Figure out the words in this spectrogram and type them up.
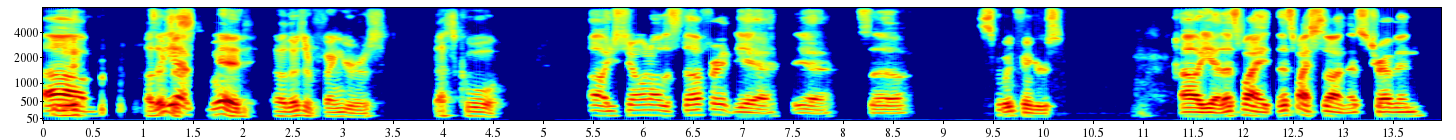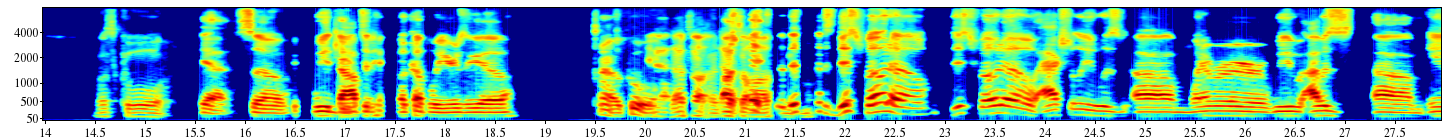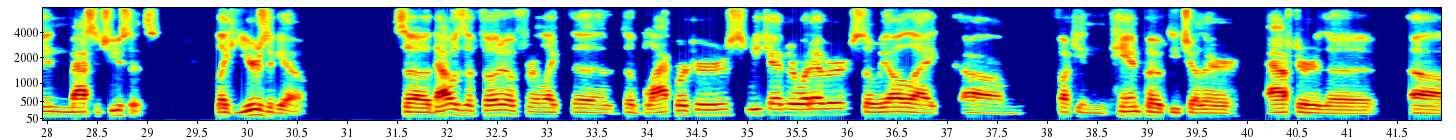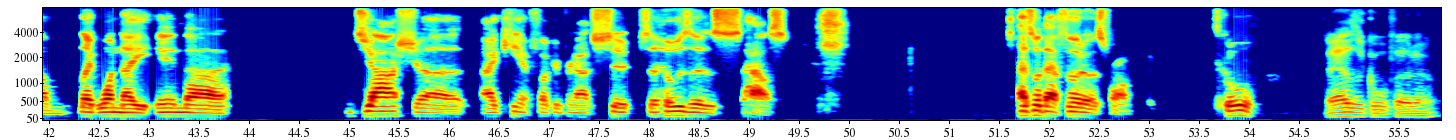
Um, Oh, there's yeah. a squid. Oh, those are fingers. That's cool. oh, he's showing all the stuff, right? Yeah, yeah. So, Squid fingers. oh yeah, that's my that's my son. That's Trevin. That's cool. Yeah. So we adopted him a couple of years ago. Oh, cool. Yeah, that's aw- that's Oh, awesome. This, this this photo, this photo actually was um whenever we I was um in Massachusetts, like years ago. So that was a photo for like the the Black Workers weekend or whatever. So we all like um fucking hand poked each other after the um like one night in uh Josh uh I can't fucking pronounce Sahoza's house. That's what that photo is from. It's cool. That is a cool photo.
